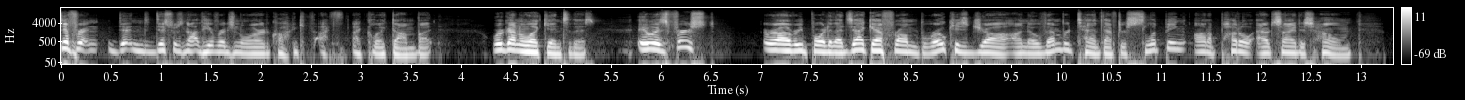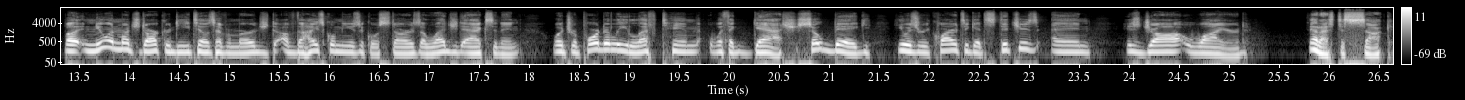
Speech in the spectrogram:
different. This was not the original article I, I clicked on, but we're to look into this. It was first uh, reported that Zac Efron broke his jaw on November 10th after slipping on a puddle outside his home. But new and much darker details have emerged of the high school musical star's alleged accident, which reportedly left him with a gash so big he was required to get stitches and his jaw wired. That has to suck.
